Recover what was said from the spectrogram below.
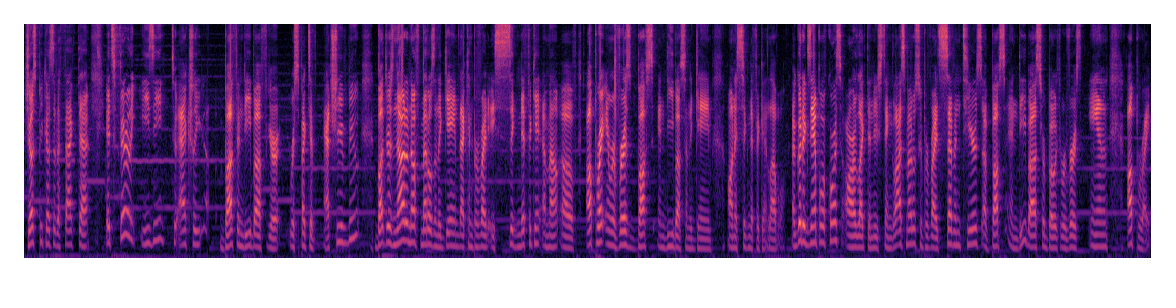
just because of the fact that it's fairly easy to actually buff and debuff your respective attribute, but there's not enough medals in the game that can provide a significant amount of upright and reverse buffs and debuffs in the game on a significant level. A good example, of course, are like the new stained glass medals who provide seven tiers of buffs and debuffs for both reverse and upright,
